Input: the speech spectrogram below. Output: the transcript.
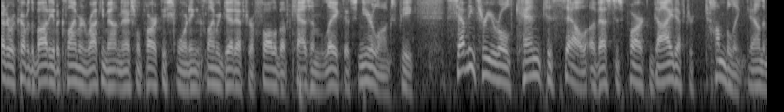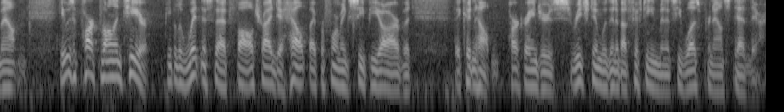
Try to recover the body of a climber in Rocky Mountain National Park this morning. The climber dead after a fall above Chasm Lake, that's near Longs Peak. 73 year old Ken Tissell of Estes Park died after tumbling down the mountain. He was a park volunteer. People who witnessed that fall tried to help by performing CPR, but they couldn't help him. Park rangers reached him within about 15 minutes. He was pronounced dead there.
